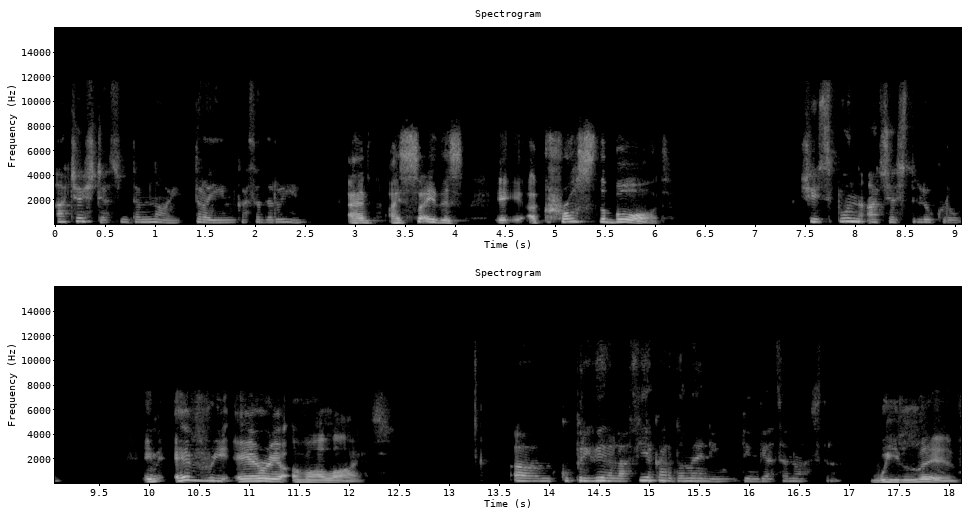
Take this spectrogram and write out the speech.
Aceștia suntem noi, trăim ca să dăruim. And I say this i- across the board Și spun acest lucru in every area of our lives. um, cu privire la fiecare domeniu din viața noastră. We live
